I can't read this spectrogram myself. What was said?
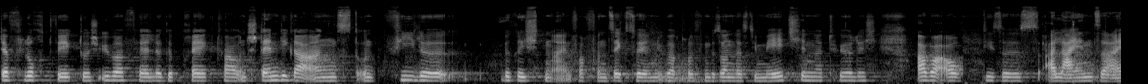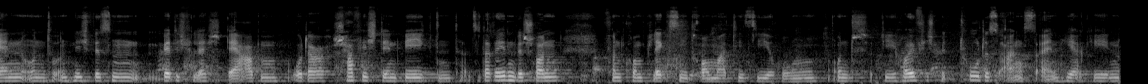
der Fluchtweg durch Überfälle geprägt war und ständiger Angst und viele berichten einfach von sexuellen Übergriffen, besonders die Mädchen natürlich, aber auch dieses Alleinsein und, und nicht wissen, werde ich vielleicht sterben oder schaffe ich den Weg. Also da reden wir schon von komplexen Traumatisierungen und die häufig mit Todesangst einhergehen.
